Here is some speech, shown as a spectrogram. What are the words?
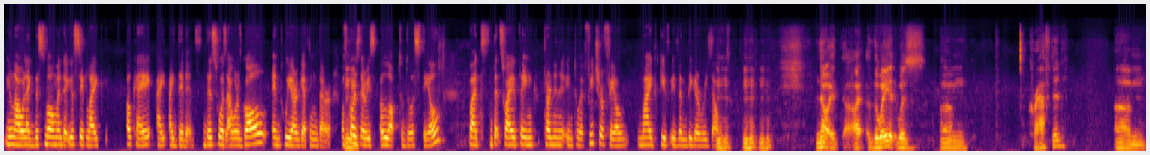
you know like this moment that you sit like okay, I, I did it. This was our goal, and we are getting there. Of mm-hmm. course, there is a lot to do still, but that's why I think turning it into a feature film might give even bigger result. Mm-hmm, mm-hmm, mm-hmm. No, it, I, the way it was um, crafted um,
